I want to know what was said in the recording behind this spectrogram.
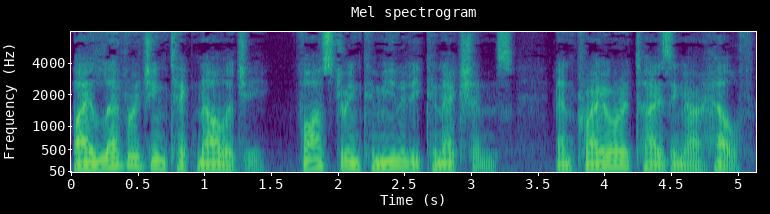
By leveraging technology, fostering community connections, and prioritizing our health,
